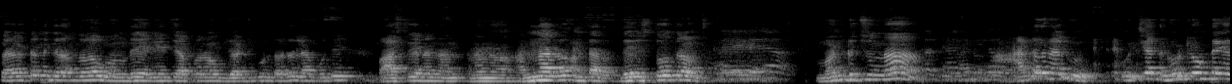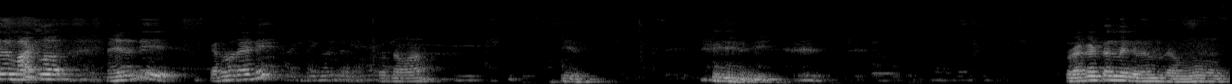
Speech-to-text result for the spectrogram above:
ప్రకటన గ్రంథంలో ఉంది. నేను చెప్పను జడ్చుకుంటారు లేకపోతే పాస్టర్ గారు నన్ను అన్- నన్ను అన్నారు అంటారు. దేవి స్తోత్రం. మండుచున్నా ఆగదు నాకు. వచ్చేంత నోట్లో ఉంటాయి కదా మాటలు. ఏంటండి? ఎక్కడ ఉన్నాయండి చూద్దామా? ప్రకటన గ్రంథము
